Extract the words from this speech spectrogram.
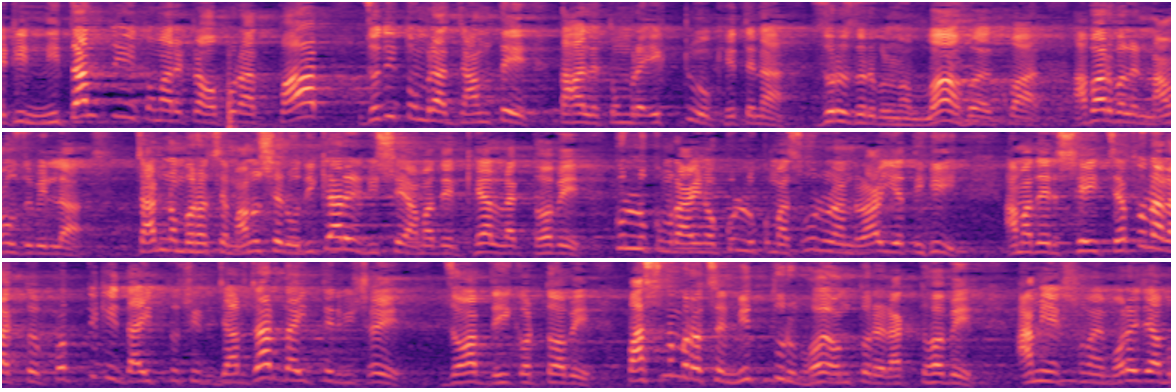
এটি নিতান্তই তোমার একটা অপরাধ পাপ। যদি তোমরা জানতে, তাহলে তোমরা একটুও খেতে না। জোরে জোরে বলেন, আল্লাহ একবার আবার বলেন, নাউজুবিল্লাহ। চার নম্বর হচ্ছে, মানুষের অধিকারের বিষয়ে আমাদের খেয়াল রাখতে হবে। কুল্লুকুম রাইন কুল্লুকুম আসুলান রাইয়াতিহি। আমাদের সেই চেতনা রাখতে হবে। প্রত্যেকেই দায়িত্বশীল, যার যার দায়িত্বের বিষয়ে জবাবদিহি করতে হবে। পাঁচ নম্বর হচ্ছে মৃত্যুর ভয় অন্তরে রাখতে হবে। আমি এক সময় মরে যাব।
